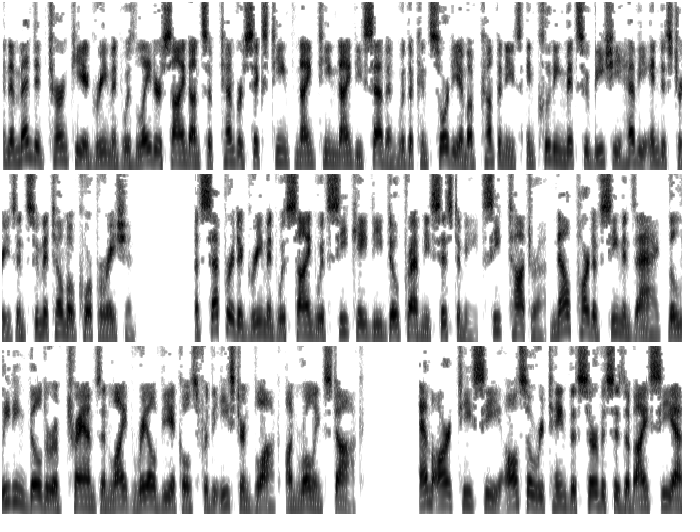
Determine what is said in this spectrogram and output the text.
An amended turnkey agreement was later signed on September 16, 1997 with a consortium of companies including Mitsubishi Heavy Industries and Sumitomo Corporation. A separate agreement was signed with CKD Dopravni Systemy Tatra, now part of Siemens AG, the leading builder of trams and light rail vehicles for the Eastern Bloc, on rolling stock. MRTC also retained the services of ICF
